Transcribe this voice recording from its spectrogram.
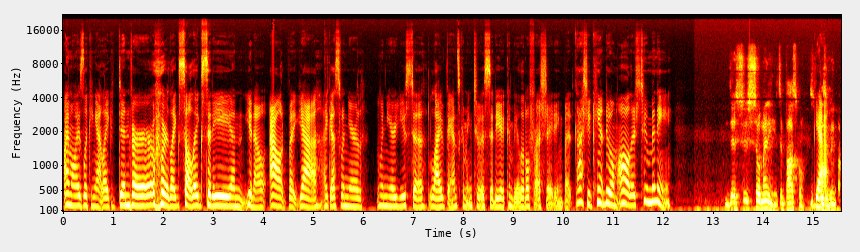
I'm always looking at like Denver or like Salt Lake City and, you know, out. But yeah, I guess when you're when you're used to live bands coming to a city, it can be a little frustrating. But gosh, you can't do them all. There's too many. There's just so many. It's impossible. It's yeah. Impossible.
